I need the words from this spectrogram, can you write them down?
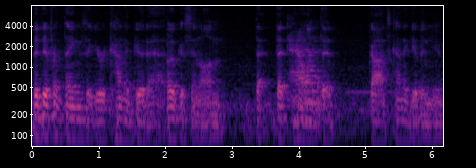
the different things that you're kind of good at focusing on that the talent yeah. that God's kind of given you.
